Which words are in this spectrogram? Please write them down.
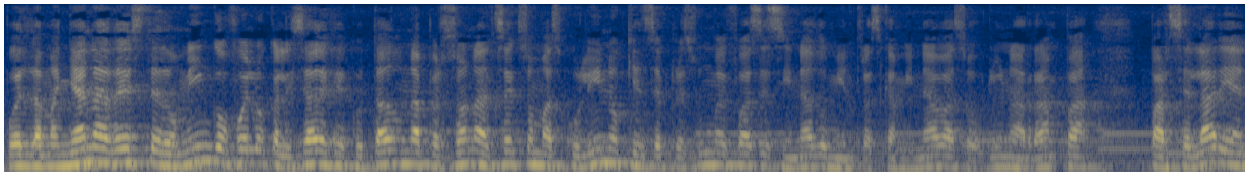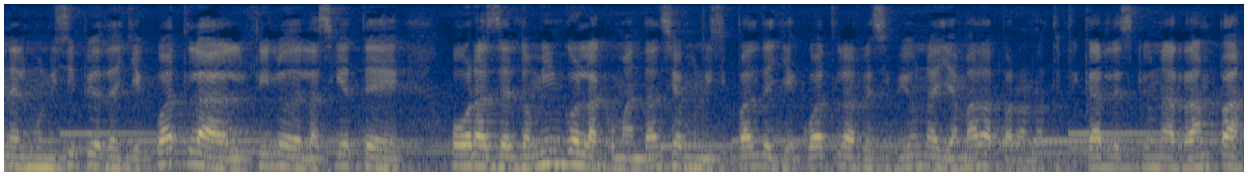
Pues la mañana de este domingo fue localizada ejecutada una persona del sexo masculino quien se presume fue asesinado mientras caminaba sobre una rampa parcelaria en el municipio de Yecuatla. Al filo de las 7 horas del domingo, la comandancia municipal de Yecuatla recibió una llamada para notificarles que una rampa,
